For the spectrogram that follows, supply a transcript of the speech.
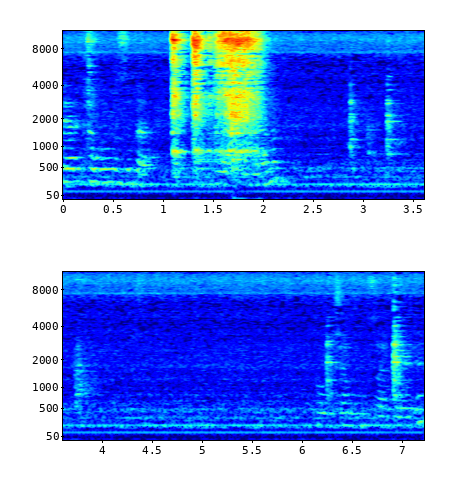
Diğer kabımızı da yapalım. Borcamımız var böyle.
